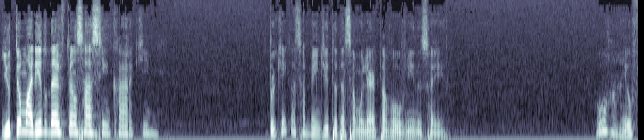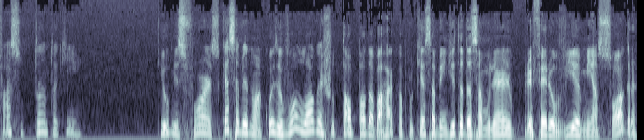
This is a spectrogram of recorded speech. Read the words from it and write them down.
E o teu marido deve pensar assim, cara, que, por que, que essa bendita dessa mulher estava ouvindo isso aí? Porra, eu faço tanto aqui. Eu me esforço. Quer saber de uma coisa? Eu vou logo chutar o pau da barraca, porque essa bendita dessa mulher prefere ouvir a minha sogra.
